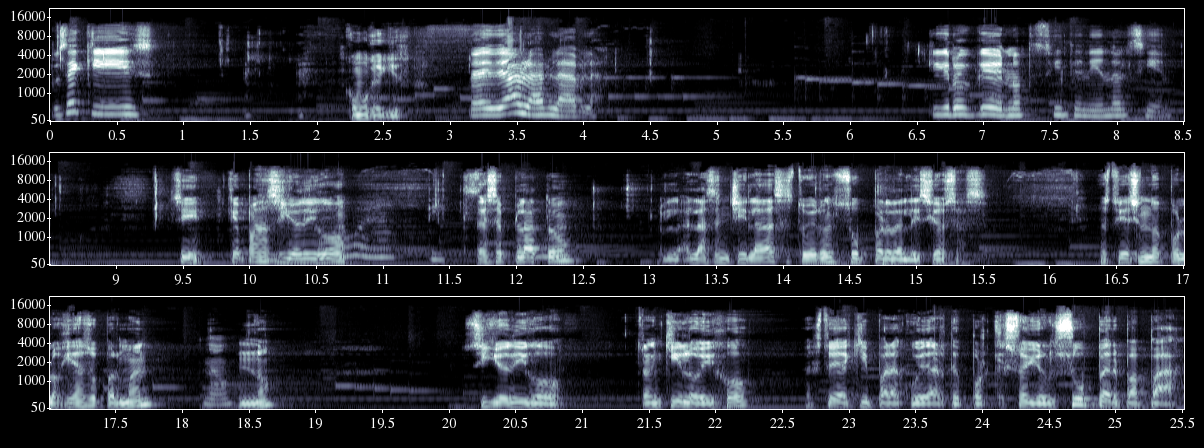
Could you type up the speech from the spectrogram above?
Pues X. ¿Cómo que quieres? Ay, Habla, habla, habla. Que creo que no te estoy entendiendo al 100. Sí, ¿qué pasa si yo digo, ese plato, la- las enchiladas estuvieron súper deliciosas? ¿Estoy haciendo apología a Superman? No. No. Si yo digo, tranquilo hijo, estoy aquí para cuidarte porque soy un super papá.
